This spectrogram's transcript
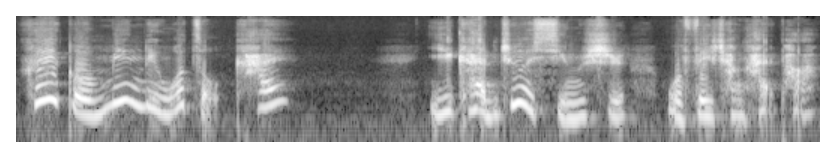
黑狗命令我走开。一看这形势，我非常害怕，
